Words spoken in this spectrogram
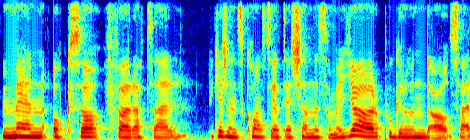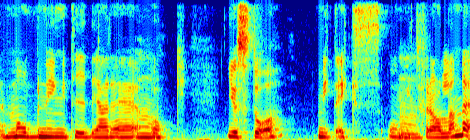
men också för att så här, det kanske inte är så konstigt att jag känner som jag gör på grund av så här, mobbning tidigare Mm. och just då mitt ex och Mm. mitt förhållande.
